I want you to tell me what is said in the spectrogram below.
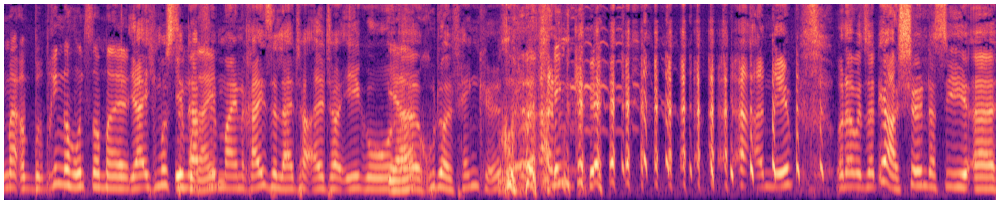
mach, bring doch uns nochmal. Ja, ich musste dafür rein. mein Reiseleiter-alter Ego Ja. äh, Rudolf Henke äh, annehmen. Und habe gesagt, ja, schön, dass Sie äh,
